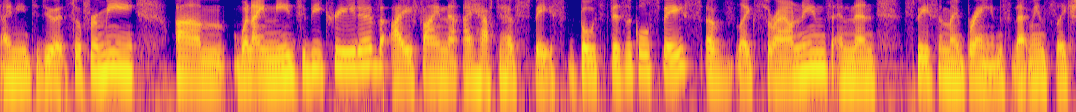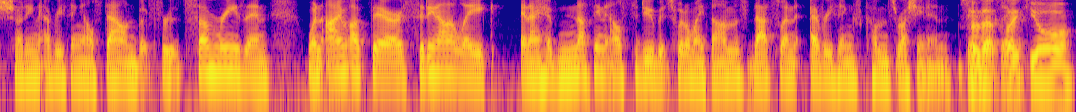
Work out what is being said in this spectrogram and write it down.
I need to do it. So for me, um, when I need to be creative, I find that I have to have space, both physical space of like surroundings and then space in my brain. So that means like shutting everything else down. But for some reason, when I'm up there sitting on a lake and I have nothing else to do but twiddle my thumbs, that's when everything comes rushing in. So that's clear. like your.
